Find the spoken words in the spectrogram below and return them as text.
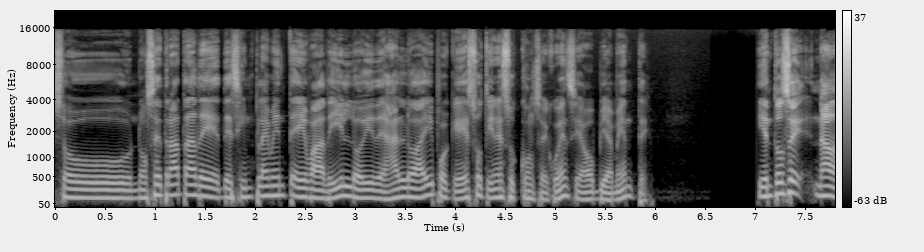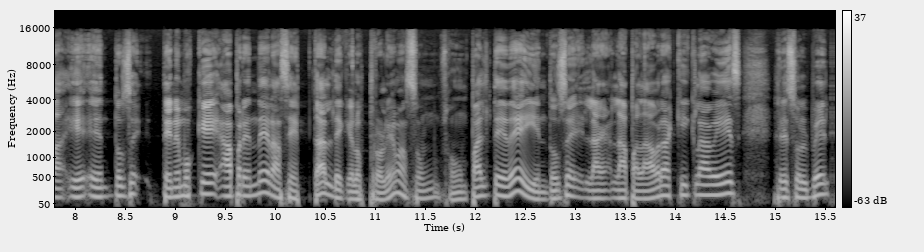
So, no se trata de, simplemente evadirlo y dejarlo ahí porque eso tiene sus consecuencias, obviamente. Y entonces, nada, eh, entonces tenemos que aprender a aceptar de que los problemas son, son parte de, y entonces la, la palabra aquí clave es resolver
